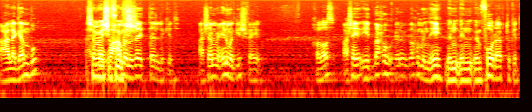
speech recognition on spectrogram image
على جنبه عشان ما يشوفوش. وعملوا زي التل كده عشان عينه ما تجيش في عينه. خلاص؟ عشان يذبحوا كانوا يذبحوا من إيه؟ من من, من فوق رقبته كده.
